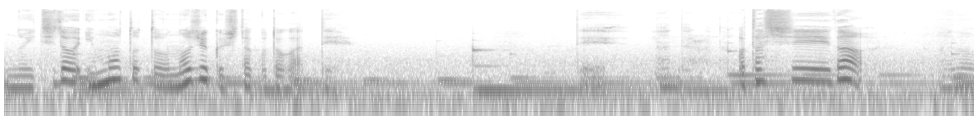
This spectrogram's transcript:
あの一度妹と野宿したことがあってでなんだろうな。私があの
